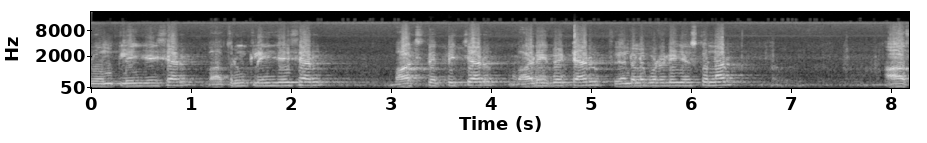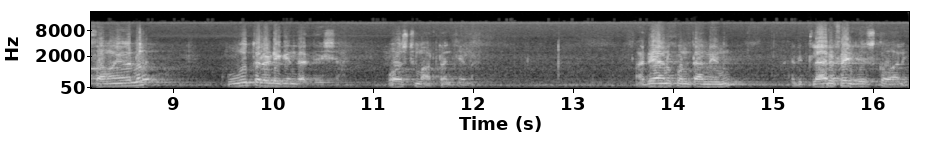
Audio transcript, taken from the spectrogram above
రూమ్ క్లీన్ చేశారు బాత్రూమ్ క్లీన్ చేశారు బాక్స్ తెప్పించారు బాడీ పెట్టారు ఫెండలు కూడా రెడీ చేసుకున్నారు. ఆ సమయంలో కూతురు అడిగింది అధ్యక్ష పోస్ట్ మార్టం చేయడం అదే అనుకుంటాను నేను. అది క్లారిఫై చేసుకోవాలి.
